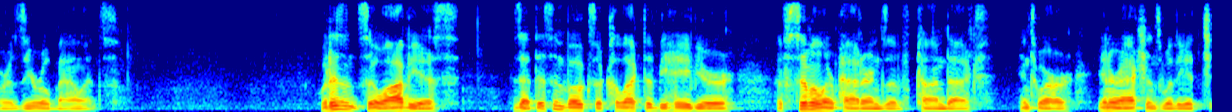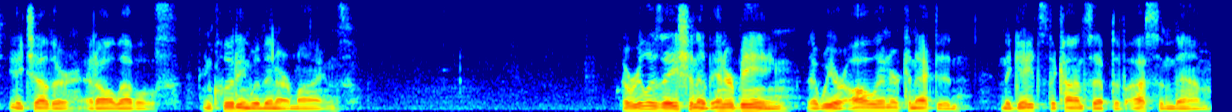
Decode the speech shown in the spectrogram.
or a zero balance. What isn't so obvious is that this invokes a collective behavior of similar patterns of conduct into our interactions with each, each other at all levels, including within our minds. A realization of inner being that we are all interconnected negates the concept of us and them.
